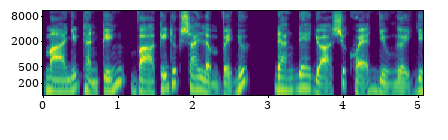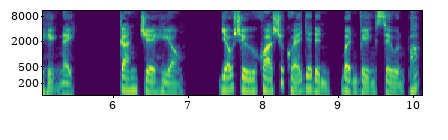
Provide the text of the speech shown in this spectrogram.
mà những thành kiến và kiến thức sai lầm về nước đang đe dọa sức khỏe nhiều người như hiện nay. Kan Jae Hyun, giáo sư khoa sức khỏe gia đình Bệnh viện Seoul Park.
